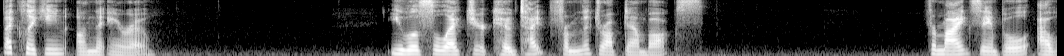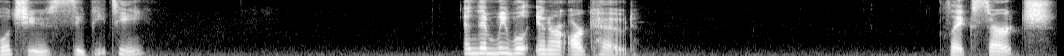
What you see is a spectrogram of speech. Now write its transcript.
by clicking on the arrow. You will select your code type from the drop-down box. For my example, I will choose CPT. And then we will enter our code. Click Search.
